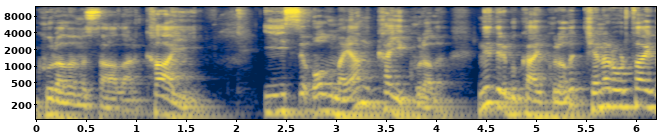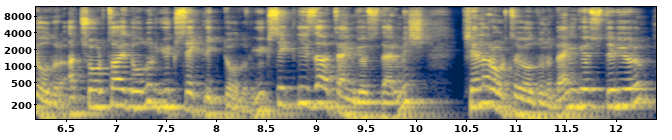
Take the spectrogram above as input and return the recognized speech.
kuralını sağlar. Kay. İyisi olmayan kay kuralı. Nedir bu kay kuralı? Kenar ortay da olur, açı ortay da olur, yükseklik de olur. Yüksekliği zaten göstermiş. Kenar ortay olduğunu ben gösteriyorum.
